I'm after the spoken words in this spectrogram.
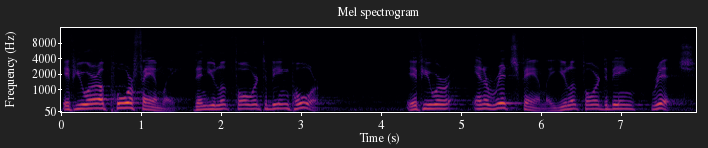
If you were a poor family, then you look forward to being poor. If you were in a rich family, you look forward to being rich.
